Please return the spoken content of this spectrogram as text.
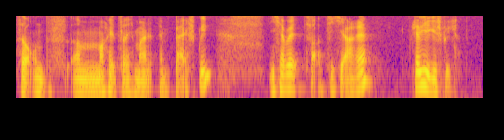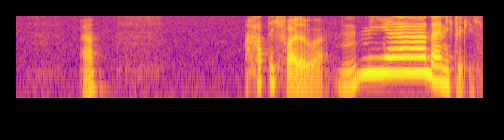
So, und das ähm, mache ich jetzt euch mal ein Beispiel. Ich habe 20 Jahre Klavier gespielt. Ja, hatte ich Freude darüber? Ja, nein, nicht wirklich.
